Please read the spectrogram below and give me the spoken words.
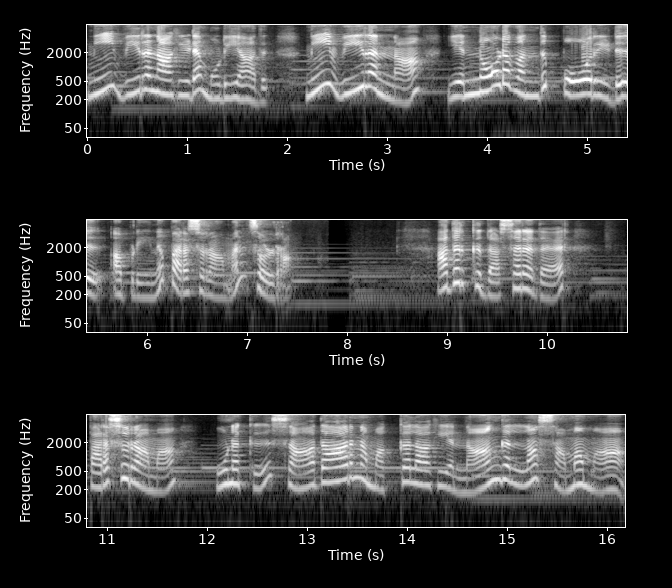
நீ வீரனாகிட முடியாது. நீ வீரன்னா என்னோட வந்து போரிடு அப்படின்னு பரசுராமன் சொல்றான். அதற்கு தசரதர் பரசுராமா உனக்கு சாதாரண மக்களாகிய நாங்கள்லாம் சமமா?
